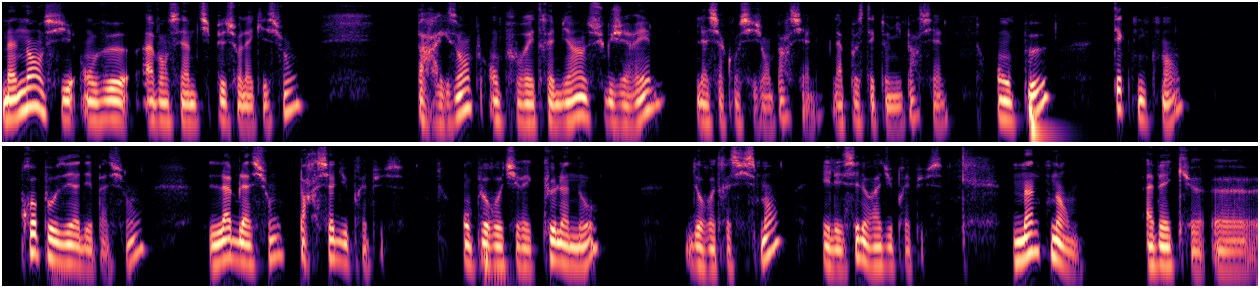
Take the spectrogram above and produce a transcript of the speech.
Maintenant, si on veut avancer un petit peu sur la question, par exemple, on pourrait très bien suggérer la circoncision partielle, la postectomie partielle. On peut techniquement proposer à des patients l'ablation partielle du prépuce. On peut retirer que l'anneau de retrécissement et laisser le reste du prépuce. Maintenant, avec euh,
